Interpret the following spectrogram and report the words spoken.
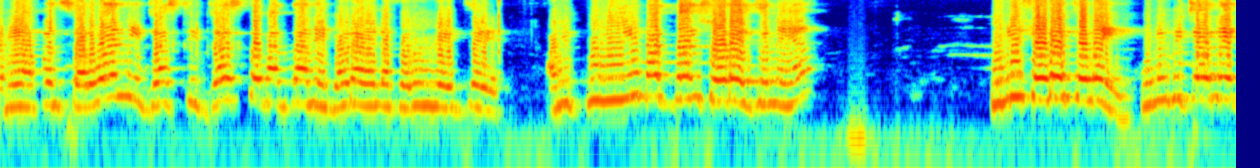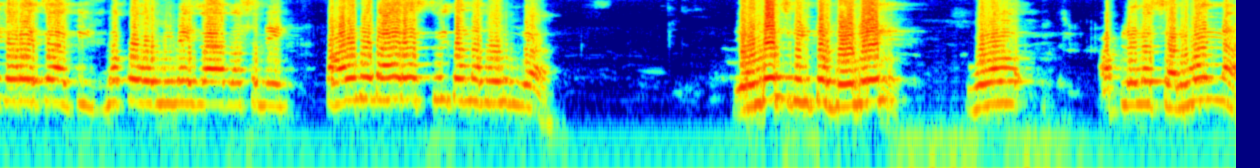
आणि आपण सर्वांनी जास्तीत जास्त मतदान हे घड्याला करून घ्यायचंय. आणि कुणीही मतदान सोडायचं नाही हा. कुणी सोडायचं नाही कुणी विचार नाही करायचा की नको मी नाही जात असं नाही. पाहुणे बाहेर असतील त्यांना बोलून घ्या. एवढंच मी तर बोलेल व आपल्याला सर्वांना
